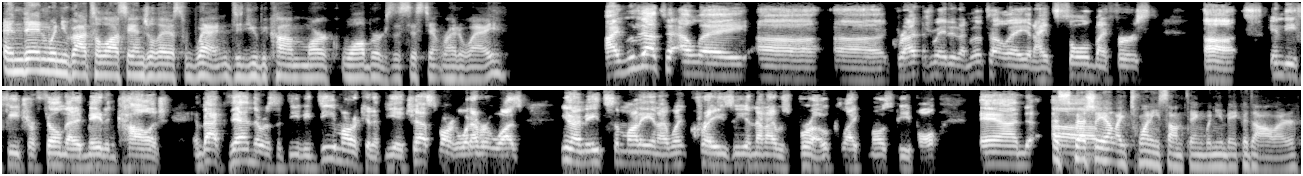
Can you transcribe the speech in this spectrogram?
And then when you got to Los Angeles, when did you become Mark Wahlberg's assistant right away? I moved out to LA, uh, uh, graduated. I moved to LA, and I had sold my first uh, indie feature film that I'd made in college. And back then, there was a DVD market, a VHS market, whatever it was. You know, I made some money, and I went crazy, and then I was broke, like most people. And especially at like twenty something, when you make a dollar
